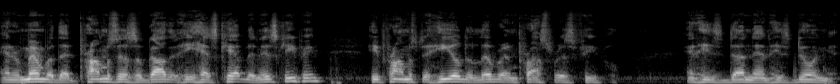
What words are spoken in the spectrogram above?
And remember that promises of God that He has kept and is keeping, He promised to heal, deliver, and prosper His people. And He's done that and He's doing it.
